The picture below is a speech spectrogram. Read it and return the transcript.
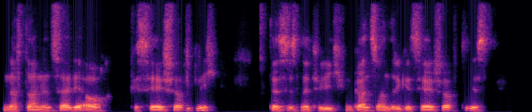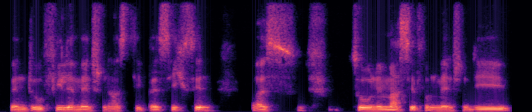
Und auf der anderen Seite auch gesellschaftlich, dass es natürlich eine ganz andere Gesellschaft ist, wenn du viele Menschen hast, die bei sich sind, als so eine Masse von Menschen, die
